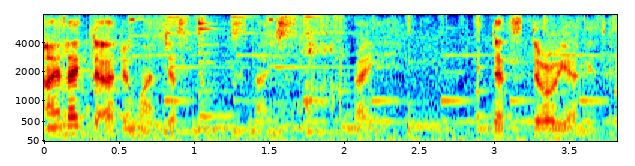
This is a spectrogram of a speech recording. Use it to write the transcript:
I like the other one just. It's nice, right? That's durian, is it?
